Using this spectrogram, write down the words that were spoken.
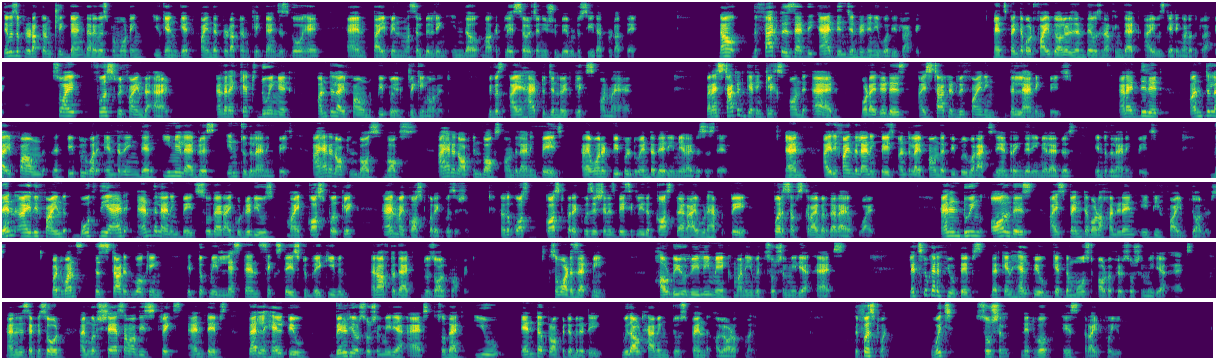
There was a product on clickbank that i was promoting. You can get find that product on clickbank. Just go ahead and type in muscle building in the marketplace search and you should be able to see that product there. Now the fact is that the ad didn't generate any worthy traffic i had spent about five dollars and there was nothing that i was getting out of the traffic so i first refined the ad and then i kept doing it until i found people clicking on it because i had to generate clicks on my ad when I started getting clicks on the ad, what I did is I started refining the landing page. And I did it until I found that people were entering their email address into the landing page. I had an opt-in box, box I had an opt-in box on the landing page and I wanted people to enter their email addresses there. And I refined the landing page until I found that people were actually entering their email address into the landing page. Then I refined both the ad and the landing page so that I could reduce my cost per click and my cost per acquisition. Now the cost cost per acquisition is basically the cost that I would have to pay per subscriber that I acquired. And in doing all this, I spent about $185. But once this started working, it took me less than six days to break even, and after that, it was all profit. So, what does that mean? How do you really make money with social media ads? Let's look at a few tips that can help you get the most out of your social media ads. And in this episode, I'm going to share some of these tricks and tips that will help you build your social media ads so that you enter profitability without having to spend a lot of money. The first one, which social network is right for you?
